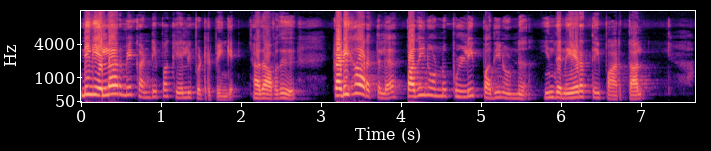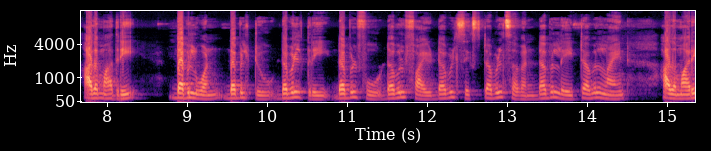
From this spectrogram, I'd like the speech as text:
நீங்கள் எல்லாருமே கண்டிப்பாக கேள்விப்பட்டிருப்பீங்க. அதாவது கடிகாரத்தில் பதினொன்று புள்ளி பதினொன்று இந்த நேரத்தை பார்த்தால் அது மாதிரி double one double two double three double four double five double six double seven double eight double nine அது மாதிரி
